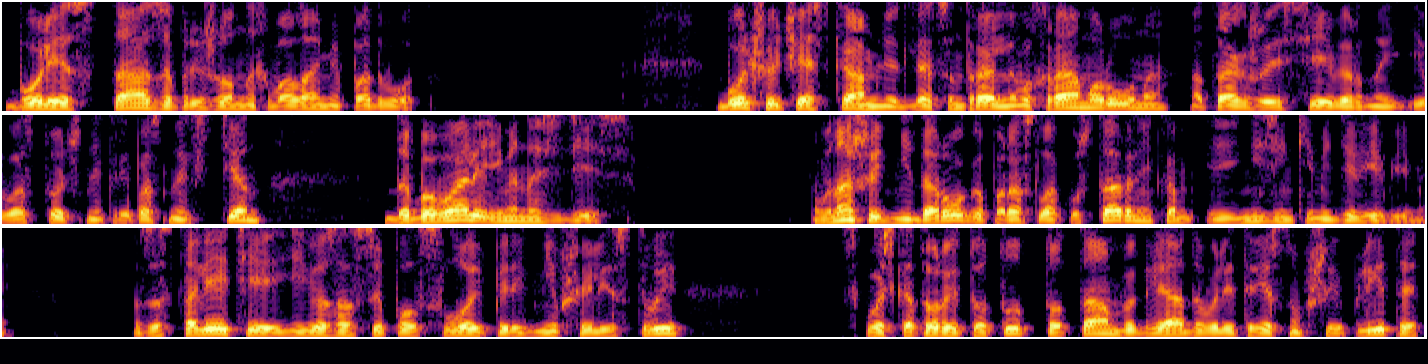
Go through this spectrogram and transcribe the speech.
более ста запряженных валами подвод. Большую часть камня для центрального храма Руна, а также северной и восточной крепостных стен добывали именно здесь. В наши дни дорога поросла кустарником и низенькими деревьями. За столетие ее засыпал слой перегнившей листвы, сквозь который то тут, то там выглядывали треснувшие плиты,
